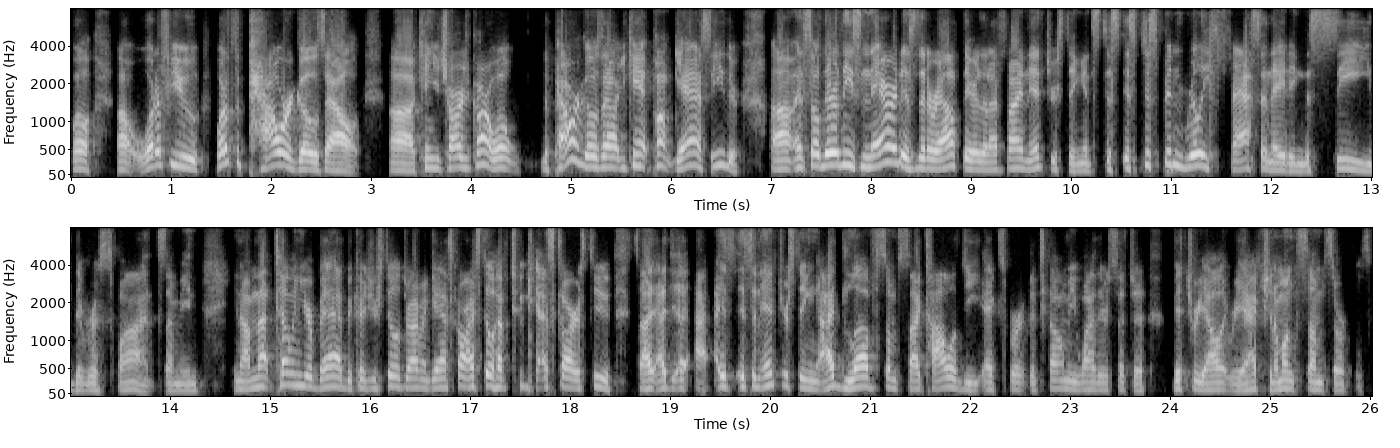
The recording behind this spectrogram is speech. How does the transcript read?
Well, uh, what if you what if the power goes out? Uh, can you charge a car? Well, the power goes out, you can't pump gas either. Uh, and so there are these narratives that are out there that I find interesting. It's just it's just been really fascinating to see the response. I mean, you know, I'm not telling you're bad because you're still driving a gas car. I still have two gas cars too. So I, I, I it's it's an interesting. I'd love some psychology expert to tell me why there's such a vitriolic reaction among some circles.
